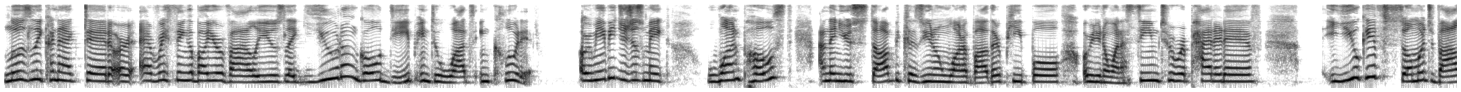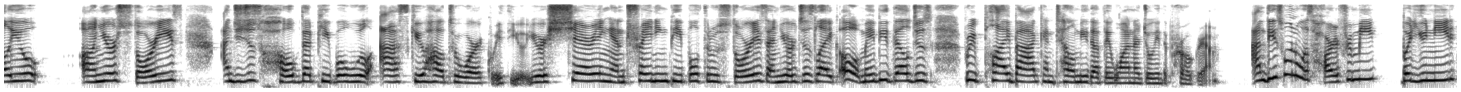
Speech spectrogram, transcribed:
loosely connected or everything about your values. Like you don't go deep into what's included. Or maybe you just make one post and then you stop because you don't want to bother people or you don't want to seem too repetitive you give so much value on your stories and you just hope that people will ask you how to work with you. You're sharing and training people through stories and you're just like, oh, maybe they'll just reply back and tell me that they want to join the program. And this one was hard for me, but you need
